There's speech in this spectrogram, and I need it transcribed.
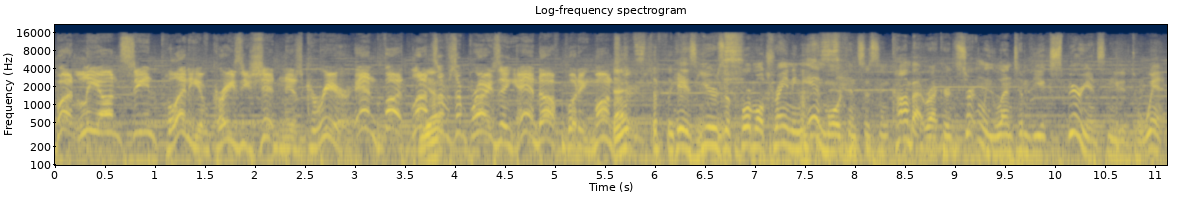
But Leon's seen plenty of crazy shit in his career and fought lots Yep. of surprising and off-putting monsters. That's definitely His years of formal training and more consistent combat record certainly lent him the experience needed to win.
